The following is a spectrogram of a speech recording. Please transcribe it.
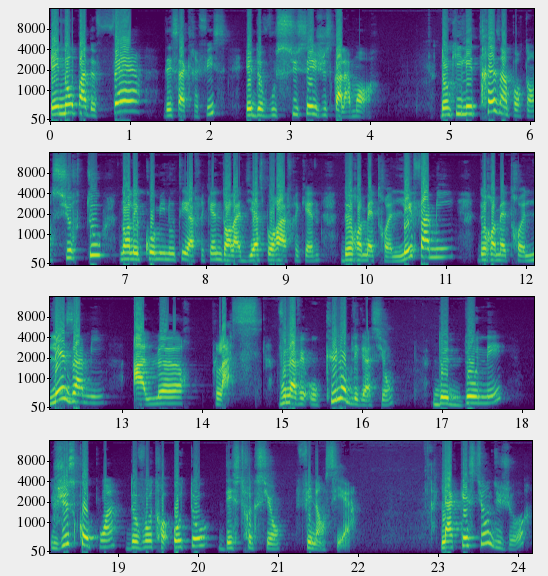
Et non pas de faire des sacrifices et de vous sucer jusqu'à la mort. Donc il est très important, surtout dans les communautés africaines, dans la diaspora africaine, de remettre les familles, de remettre les amis à leur Vous n'avez aucune obligation de donner jusqu'au point de votre autodestruction financière. La question du jour,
